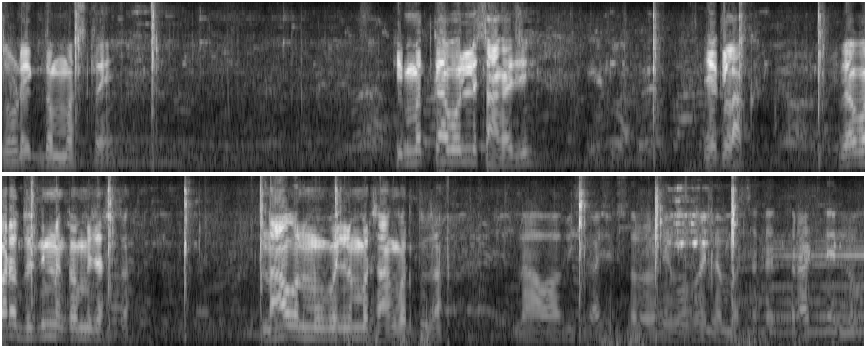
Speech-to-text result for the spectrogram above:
जोड एकदम मस्त आहे. किंमत काय बोलली सांगायची? एक लाख. व्यवहारात होतील ना कमी जास्त? नाव आणि मोबाईल नंबर सांग बरं तुझा. नाव अभिषेक अशोक सोनवणे मोबाईल नंबर सत्याहत्तर अठ्ठ्याण्णव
